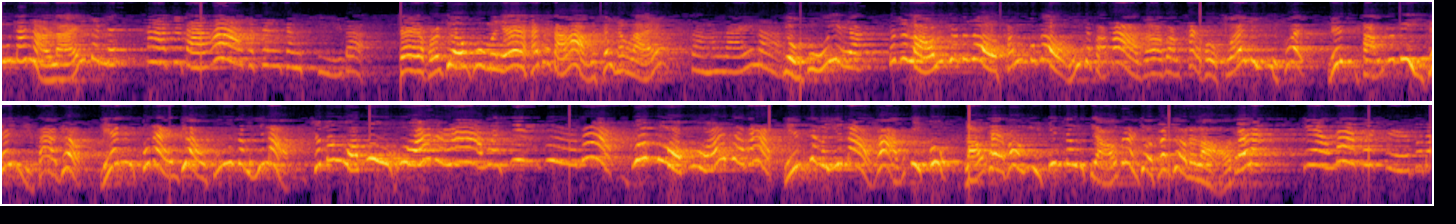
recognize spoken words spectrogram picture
从哪哪儿来的呢？那是打阿哥身上起的，这会儿救驸马爷还得打阿哥身上来，怎么来呢？有主意呀、这是老人家的肉疼不够，你就把阿哥往太后怀里一摔，连躺在地下一撒娇，连哭带叫，足这么一闹，什么我不活着了，我心死了，我不活着了，您这么一闹，阿哥一哭，老太后一心疼小字儿就算救了老子了。哟，那可使不得。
